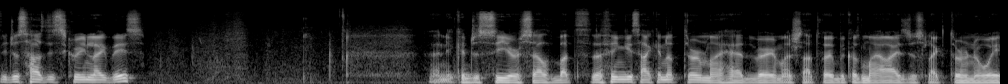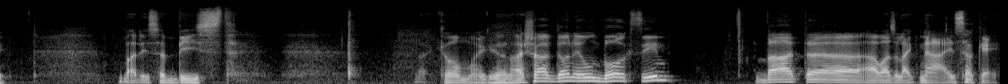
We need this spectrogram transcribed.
It just has this screen like this. And you can just see yourself. But the thing is I cannot turn my head very much that way because my eyes just like turn away. But it's a beast. Like oh my god. I should have done an unboxing but uh, I was like nah it's okay.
